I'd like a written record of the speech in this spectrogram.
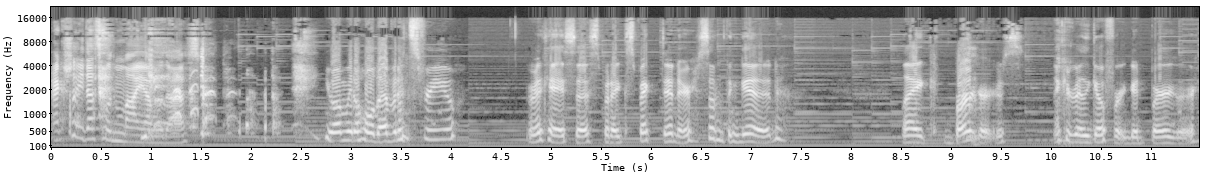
Actually, that's what Maya would ask. You want me to hold evidence for you? Okay, sis, but I expect dinner. Something good. Like burgers. I could really go for a good burger.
